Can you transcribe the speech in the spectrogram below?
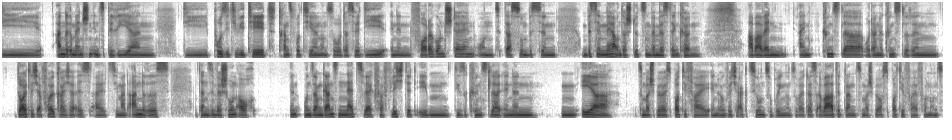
die andere Menschen inspirieren, die Positivität transportieren und so, dass wir die in den Vordergrund stellen und das so ein bisschen, ein bisschen mehr unterstützen, wenn wir es denn können. Aber wenn ein Künstler oder eine Künstlerin deutlich erfolgreicher ist als jemand anderes, dann sind wir schon auch in unserem ganzen Netzwerk verpflichtet, eben diese KünstlerInnen mm, eher zum Beispiel bei Spotify in irgendwelche Aktionen zu bringen und so weiter. Das erwartet dann zum Beispiel auch Spotify von uns.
